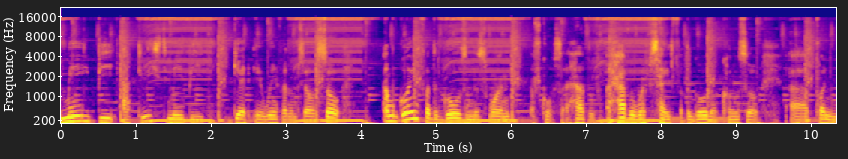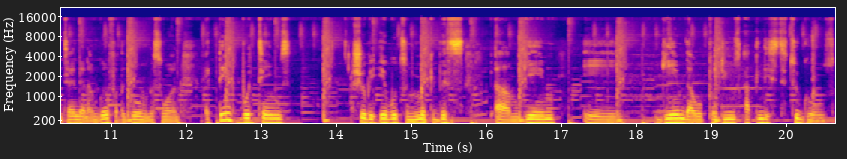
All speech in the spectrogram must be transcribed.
Maybe at least maybe get a win for themselves. So I'm going for the goals in this one. Of course, I have a, I have a website for the goal.com, so uh, pun intended. I'm going for the goal in this one. I think both teams should be able to make this um, game a game that will produce at least two goals.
